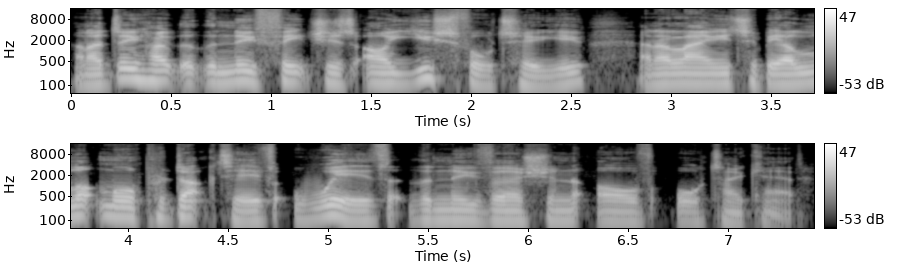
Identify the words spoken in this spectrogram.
and I do hope that the new features are useful to you and allow you to be a lot more productive with the new version of AutoCAD.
